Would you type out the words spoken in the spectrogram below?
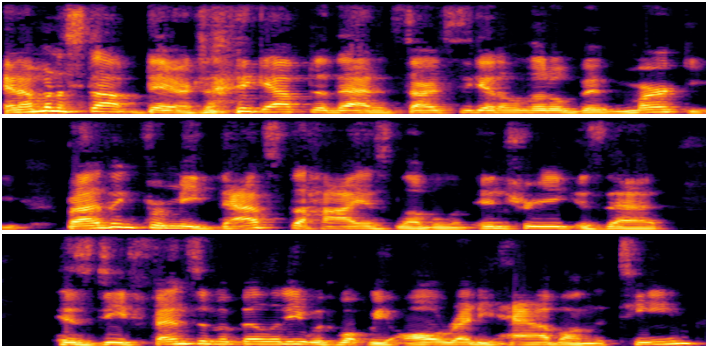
And I'm going to stop there because I think after that, it starts to get a little bit murky. But I think for me, that's the highest level of intrigue is that his defensive ability with what we already have on the team,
